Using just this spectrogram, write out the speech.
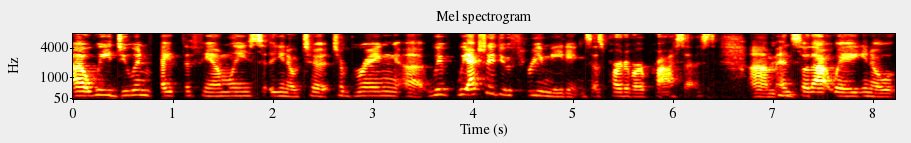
uh, we do invite the families, you know, to to bring. Uh, we we actually do three meetings as part of our process, um, and so that way, you know,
